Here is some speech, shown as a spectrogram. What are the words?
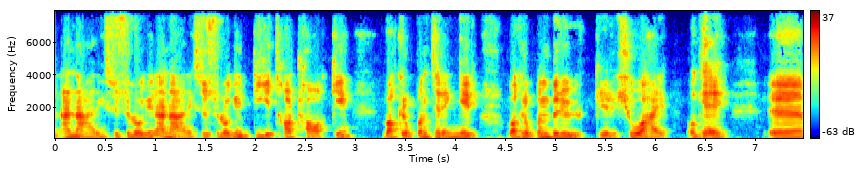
ernæringsfysiologer. Ernæringsfysiologer de tar tak i hva kroppen trenger, hva kroppen bruker. Tjo og hei. Ok, eh,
